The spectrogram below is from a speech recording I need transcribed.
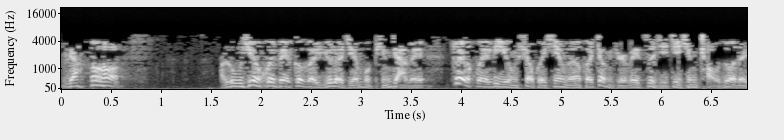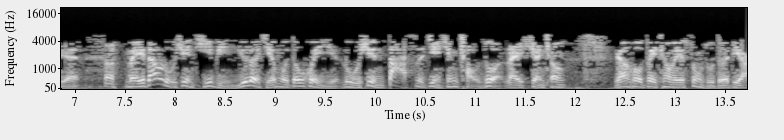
然后鲁迅会被各个娱乐节目评价为最会利用社会新闻和政治为自己进行炒作的人。每当鲁迅提笔，娱乐节目都会以鲁迅大肆进行炒作来宣称，然后被称为宋祖德第二。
